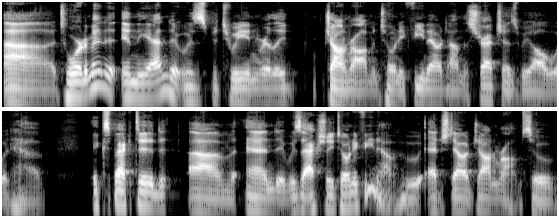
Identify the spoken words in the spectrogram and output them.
uh, tournament. In the end, it was between really Jon Rahm and Tony Finau down the stretch, as we all would have expected, um, and it was actually Tony Finau who edged out Jon Rahm. So.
